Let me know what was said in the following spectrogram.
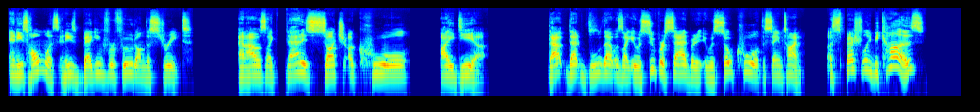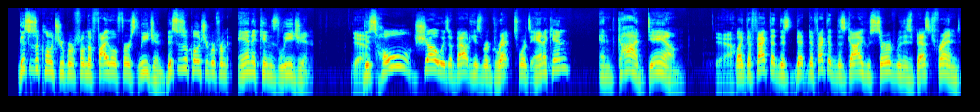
And he's homeless and he's begging for food on the street. And I was like, that is such a cool idea. That that blew that was like it was super sad, but it, it was so cool at the same time. Especially because this was a clone trooper from the 501st Legion. This was a clone trooper from Anakin's Legion. Yeah. This whole show is about his regret towards Anakin, and god damn, yeah. like the fact that this that the fact that this guy who served with his best friend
